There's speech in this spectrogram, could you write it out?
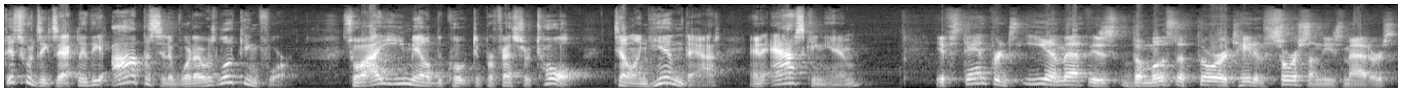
This was exactly the opposite of what I was looking for. So I emailed the quote to Professor Tol, telling him that and asking him, if Stanford's EMF is the most authoritative source on these matters,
